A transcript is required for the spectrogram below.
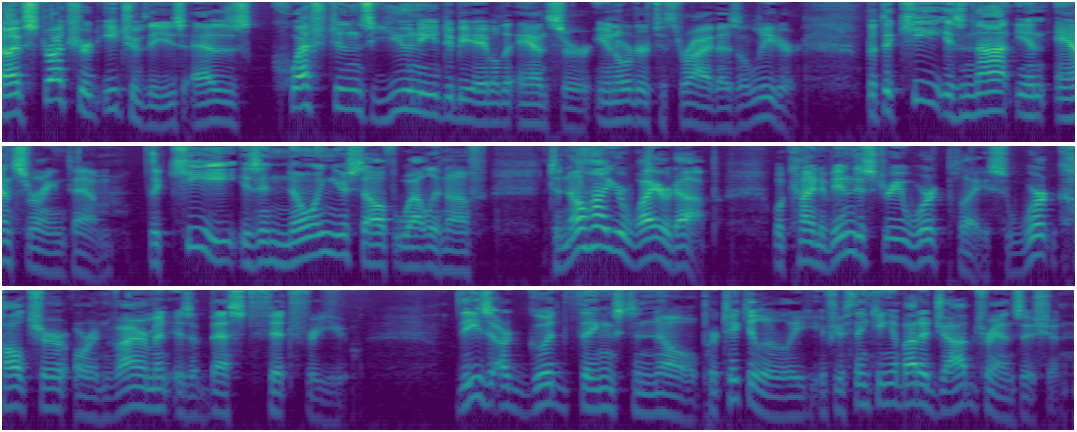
Now, I've structured each of these as questions you need to be able to answer in order to thrive as a leader. But the key is not in answering them. The key is in knowing yourself well enough to know how you're wired up, what kind of industry, workplace, work culture, or environment is a best fit for you. These are good things to know, particularly if you're thinking about a job transition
